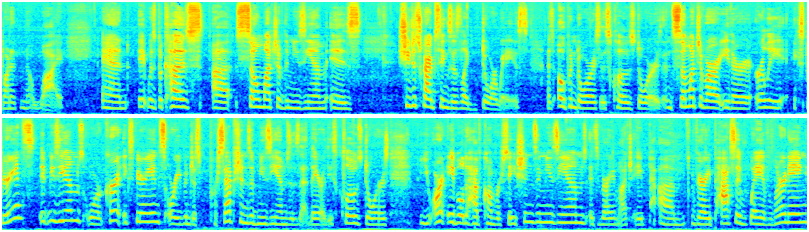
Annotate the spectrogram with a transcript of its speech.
wanted to know why. And it was because uh, so much of the museum is she describes things as like doorways as open doors as closed doors and so much of our either early experience at museums or current experience or even just perceptions of museums is that they are these closed doors you aren't able to have conversations in museums. It's very much a um, very passive way of learning.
